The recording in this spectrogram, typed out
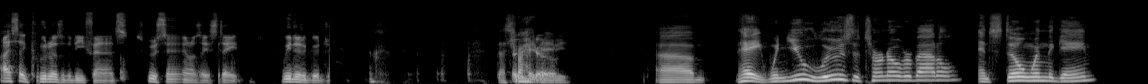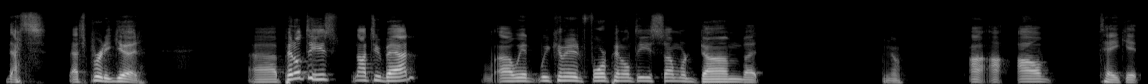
I say kudos to the defense. Screw San Jose State. We did a good job. That's there right, baby. Um, hey, when you lose the turnover battle and still win the game, that's that's pretty good. Uh, penalties, not too bad. Uh, we had we committed four penalties. Some were dumb, but you know, I I, will take it.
